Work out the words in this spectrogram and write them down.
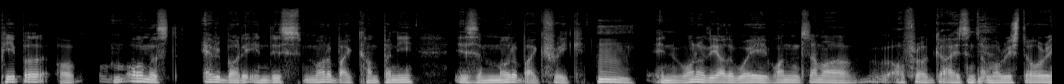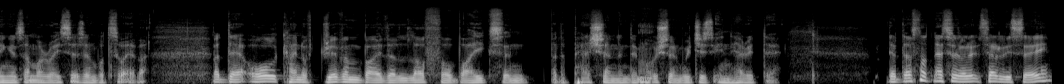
people, or almost everybody in this motorbike company, is a motorbike freak Mm. in one or the other way. One, some are off-road guys, and some are restoring, and some are racers, and whatsoever. But they're all kind of driven by the love for bikes and by the passion and emotion which is inherent there. That does not necessarily say,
